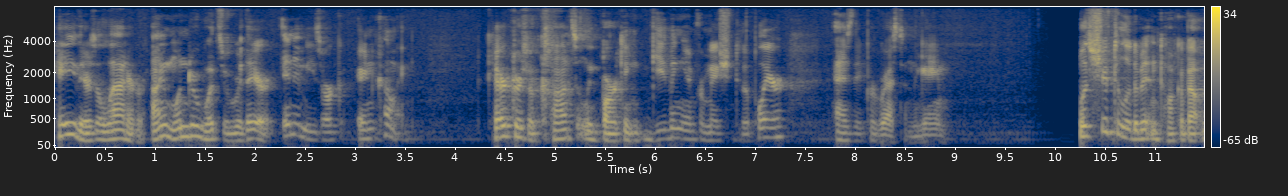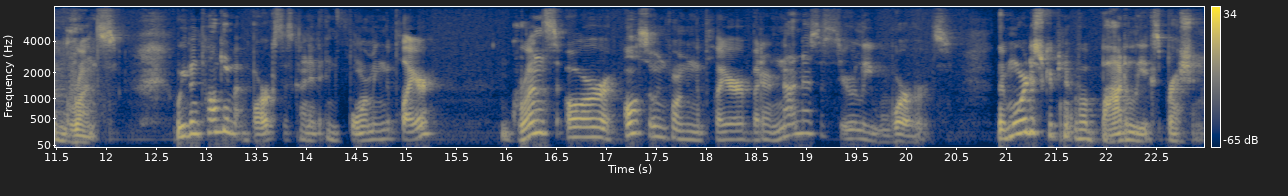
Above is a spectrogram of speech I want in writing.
Hey, there's a ladder. I wonder what's over there. Enemies are incoming. Characters are constantly barking, giving information to the player as they progress in the game. Let's shift a little bit and talk about grunts. We've been talking about barks as kind of informing the player. Grunts are also informing the player, but are not necessarily words. They're more a description of a bodily expression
